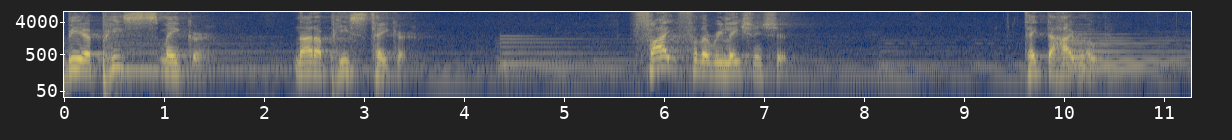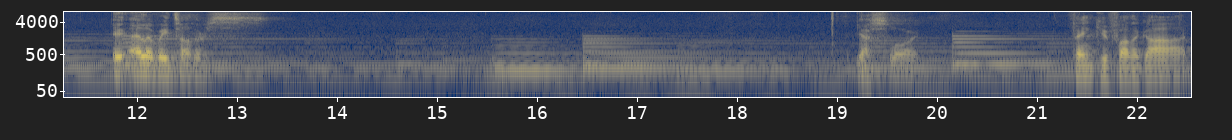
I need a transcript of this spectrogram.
Be a peacemaker, not a peace taker. Fight for the relationship. Take the high road, it elevates others. Yes, Lord. Thank you, Father God.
